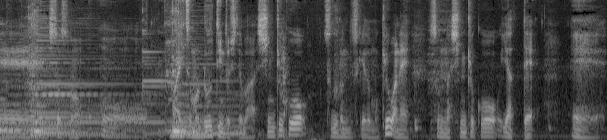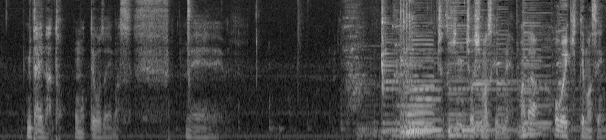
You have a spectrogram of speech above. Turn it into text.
えー一つの、まあ、いつもルーティンとしては新曲を作るんですけども、今日はね、そんな新曲をやって、えーみたいなと思ってございます。えーちょっと緊張しますけどね、まだ覚えきってません。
